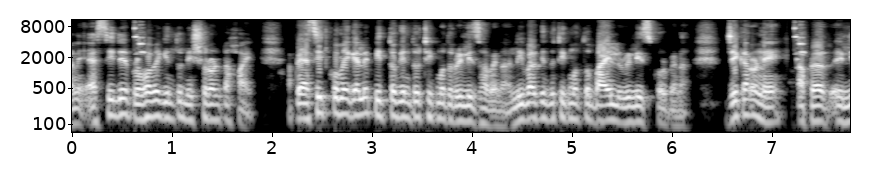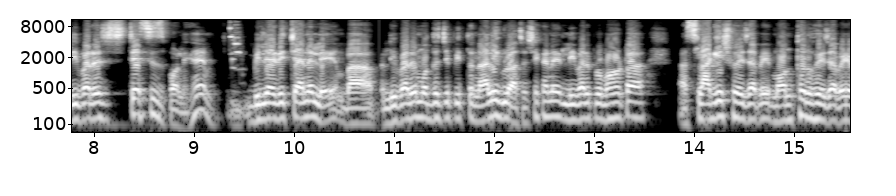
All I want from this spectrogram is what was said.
মানে অ্যাসিডের প্রভাবে কিন্তু নিঃসরণটা হয়। আপনি অ্যাসিড কমে গেলে পিত্ত কিন্তু ঠিকমতো রিলিজ হবে না, লিভার কিন্তু ঠিকমতো বাইল রিলিজ করবে না। যে কারণে আপনার লিভারের স্টেসিস বলে হ্যাঁ? বিলিয়ারি চ্যানেলে বা লিভারের মধ্যে যে পিত্ত নালীগুলো আছে, সেখানে লিভারের প্রবাহটা স্লাগিশ হয়ে যাবে, মন্থর হয়ে যাবে।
